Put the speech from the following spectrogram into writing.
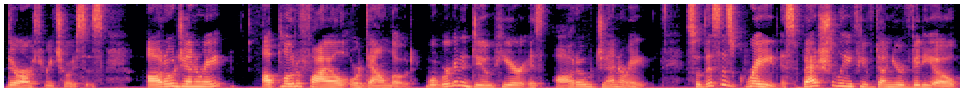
there are three choices. Auto generate, upload a file, or download. What we're gonna do here is auto generate. So this is great, especially if you've done your video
